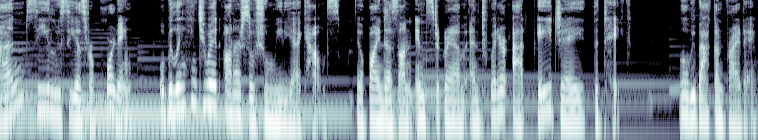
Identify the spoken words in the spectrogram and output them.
and see Lucia's reporting, we'll be linking to it on our social media accounts. You'll find us on Instagram and Twitter at AJ The Take. We'll be back on Friday.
